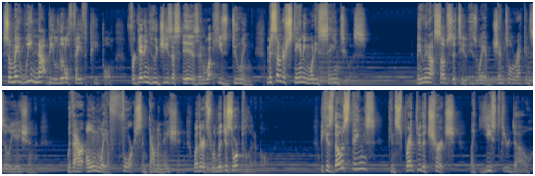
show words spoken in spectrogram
So may we not be little faith people, forgetting who Jesus is and what He's doing, misunderstanding what He's saying to us. May we not substitute His way of gentle reconciliation with our own way of force and domination, whether it's religious or political. Because those things can spread through the church like yeast through dough.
